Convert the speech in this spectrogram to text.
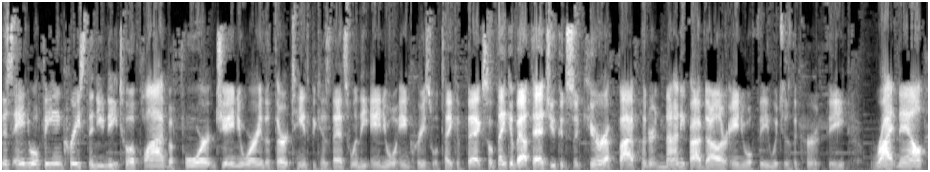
this annual fee increase, then you need to apply before January the 13th because that's when the annual increase will take effect. So think about that. You could secure a $595 annual fee, which is the current fee, right now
